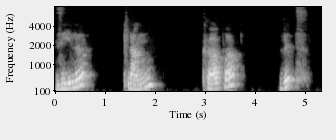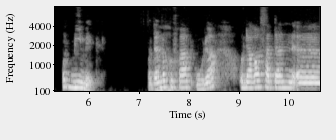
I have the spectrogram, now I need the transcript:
Seele, Klang, Körper, Witz und Mimik. Und dann noch mhm. gefragt, oder? Und daraus hat dann äh,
